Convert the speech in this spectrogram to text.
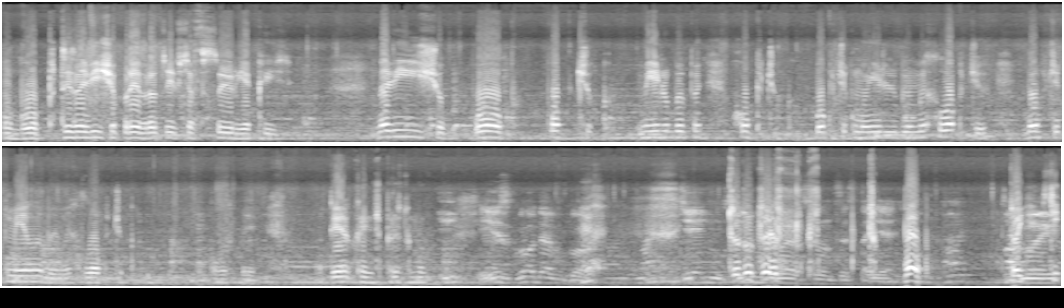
Боб, ти навіщо превратився в сир якийсь? Навіщо, Боб? Бобчик, мій любимий хлопчик. Бобчик, мій любимий хлопчик. Бобчик, мій любимий хлопчик. О, Господи. А ти, конечно, придумав. Из года в год. День Что тут теплое ты- солнцестояние. Боб, стой, Мы стій,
